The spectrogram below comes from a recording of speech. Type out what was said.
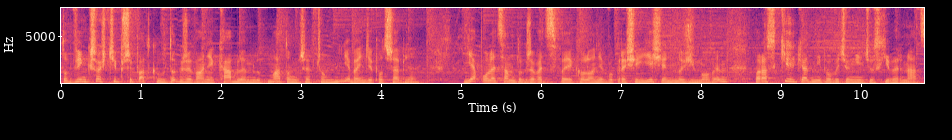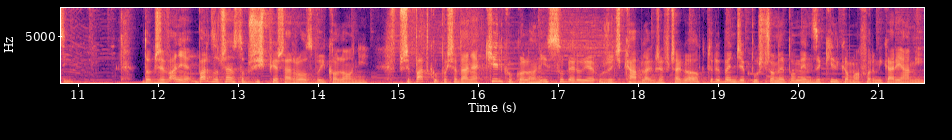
to w większości przypadków dogrzewanie kablem lub matą grzewczą nie będzie potrzebne. Ja polecam dogrzewać swoje kolonie w okresie jesienno-zimowym oraz kilka dni po wyciągnięciu z hibernacji. Dogrzewanie bardzo często przyspiesza rozwój kolonii. W przypadku posiadania kilku kolonii sugeruję użyć kabla grzewczego, który będzie puszczony pomiędzy kilkoma formikariami.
